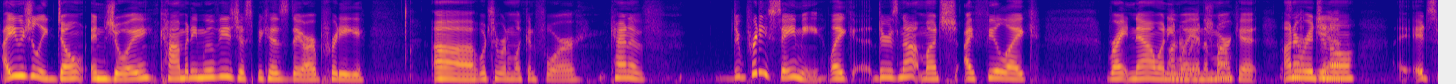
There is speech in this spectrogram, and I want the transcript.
I usually don't enjoy comedy movies just because they are pretty, uh, what's the word I'm looking for? Kind of, they're pretty samey. Like, there's not much, I feel like, right now anyway, in the market. Is unoriginal. That, yeah. It's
